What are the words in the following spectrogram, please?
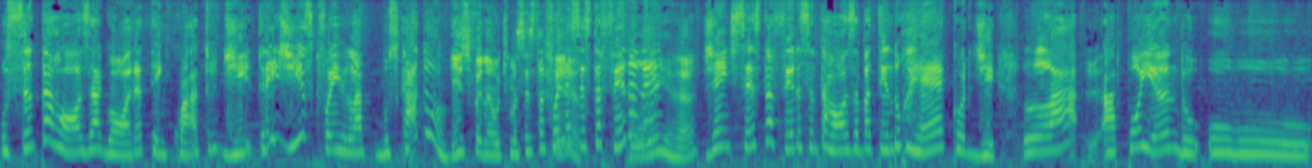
O Santa Rosa agora tem quatro dias, três dias que foi lá buscado? Isso foi na última sexta-feira. Foi na sexta-feira, né? Uhum. Gente, sexta-feira Santa Rosa batendo recorde lá apoiando o,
